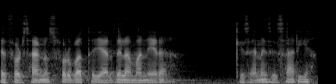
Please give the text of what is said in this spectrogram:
esforzarnos por batallar de la manera que sea necesaria.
